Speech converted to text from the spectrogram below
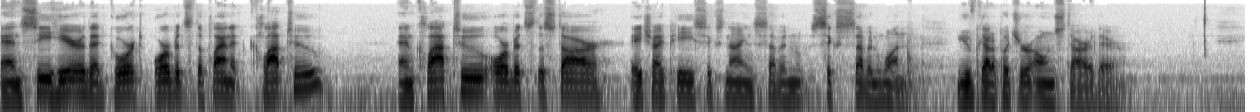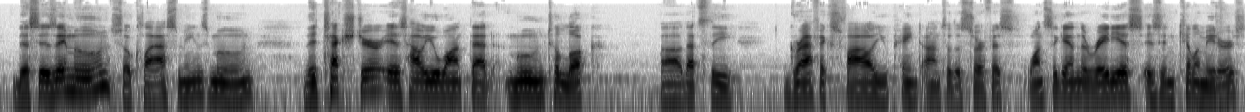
and see here that Gort orbits the planet Klaatu and Klaatu orbits the star HIP 697671. You've got to put your own star there. This is a moon, so class means moon. The texture is how you want that moon to look. Uh, that's the graphics file you paint onto the surface. Once again, the radius is in kilometers.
